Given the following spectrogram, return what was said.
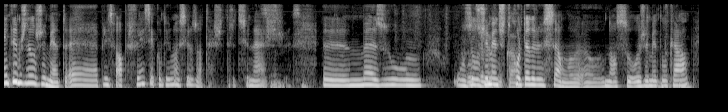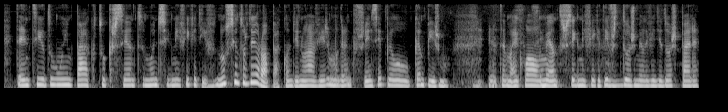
Em termos de alojamento, a principal preferência continua a ser os hotéis tradicionais, sim, sim. Uh, mas o, os o alojamentos de curta duração, o nosso alojamento local, tem tido um impacto crescente muito significativo. No centro da Europa, continua a haver uma grande preferência pelo campismo, uhum. também com aumentos Sim. significativos de 2022 para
